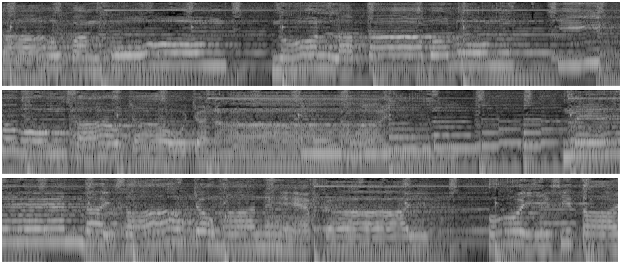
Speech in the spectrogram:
สาวฝั่งโค้งนอนหลับตาบ่ลงคิดพระวงสาวเจ้าจะนายแม้นได้สาวเจ้ามาแนบกายคอยสิตาย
